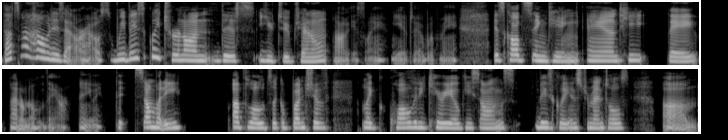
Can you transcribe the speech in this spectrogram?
that's not how it is at our house. We basically turn on this YouTube channel, obviously, YouTube with me. It's called Sing King, and he, they, I don't know who they are. Anyway, th- somebody uploads like a bunch of like quality karaoke songs, basically instrumentals, um,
